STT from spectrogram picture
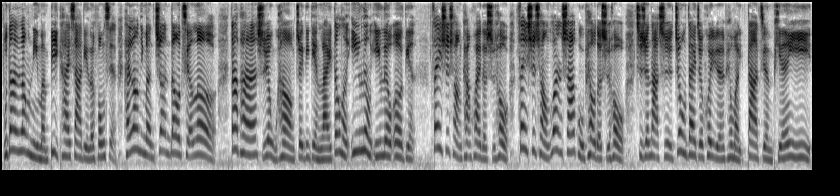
不但让你们避开下跌的风险，还让你们赚到钱了。大盘十月五号最低点来到了一六一六二点。在市场看坏的时候，在市场乱杀股票的时候，至尊大师就带着会员朋友们大捡便宜，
